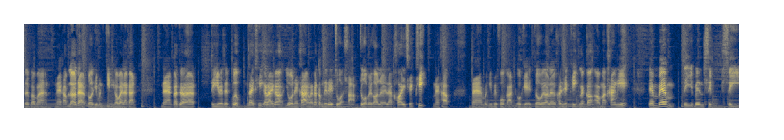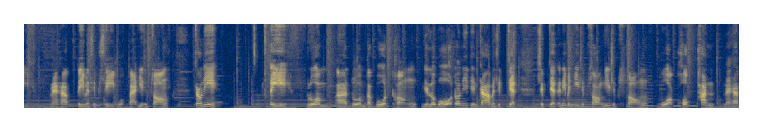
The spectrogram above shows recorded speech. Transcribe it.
โดยประมาณนะครับแล้วแต่ตัวที่มันกินเข้าไปแล้วกันนะก็จะตีไปเสร็จปุ๊บได้ทิกอะไรก็โยนให้ข้างแล้วก็ตรงนี้ได้จั่วสามจั่วไปก่อนเลยแล้วค่อยเช็คทิกนะครับนะเมื่อกี้ไปโฟกัสโอเคจั่วไปก่อนเลยค่อยเช็คทิกแล้วก็เอามาข้างนี้เอ็มเบมตีเป็นสิบสี่นะครับตีเป็นสิบสี่บวกแปดยี่สิบสองเจ้านี่ตี รวมอ่ารวมกับบูธของเยลโลโบตัวนี้เดีนเก้าเป็นสิบเจ็ด17 อันนี้เป็น 22 22 บวก 6,000 นะครับ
